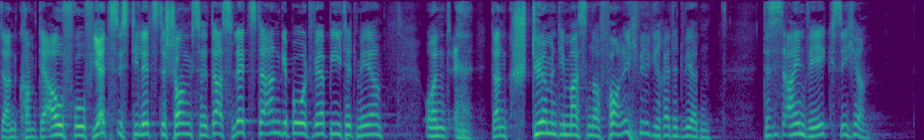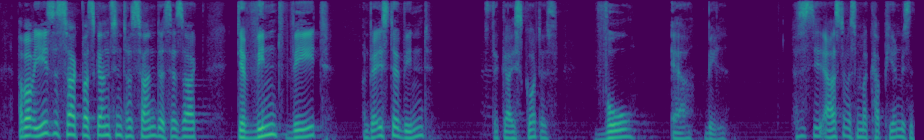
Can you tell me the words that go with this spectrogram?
dann kommt der Aufruf, jetzt ist die letzte Chance, das letzte Angebot, wer bietet mehr? Und dann stürmen die Massen nach vorne, ich will gerettet werden. Das ist ein Weg, sicher. Aber Jesus sagt was ganz Interessantes. Er sagt, der Wind weht. Und wer ist der Wind? Das ist der Geist Gottes, wo er will. Das ist das Erste, was wir mal kapieren müssen.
